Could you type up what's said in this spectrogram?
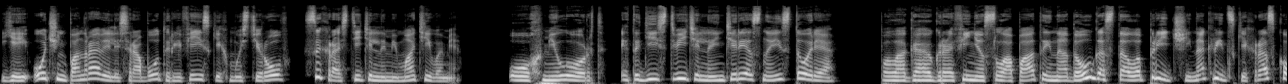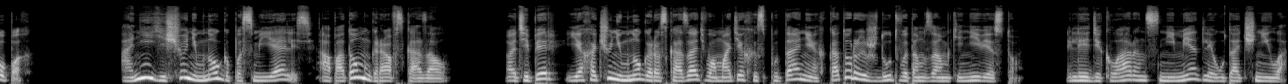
Ей очень понравились работы рифейских мастеров с их растительными мотивами. Ох, милорд, это действительно интересная история, Полагаю, графиня с лопатой надолго стала притчей на критских раскопах. Они еще немного посмеялись, а потом граф сказал. А теперь я хочу немного рассказать вам о тех испытаниях, которые ждут в этом замке невесту. Леди Кларенс немедля уточнила.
